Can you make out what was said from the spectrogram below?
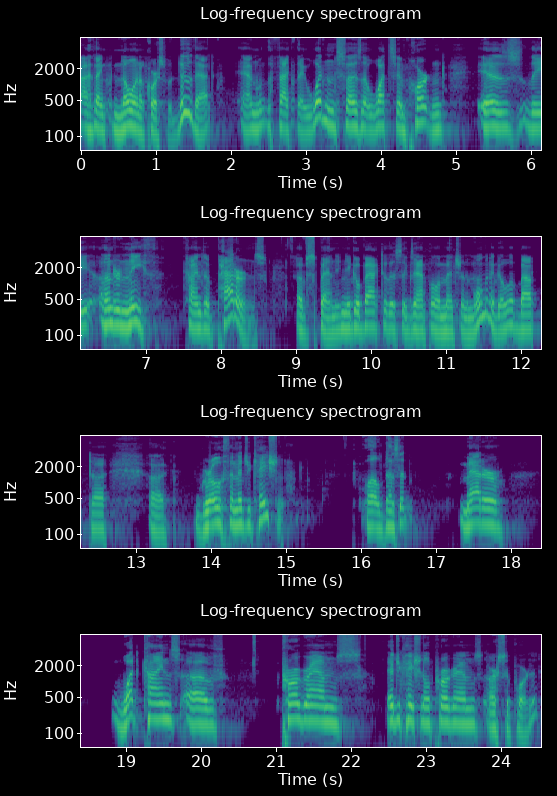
I think no one, of course, would do that. And the fact they wouldn't says that what's important is the underneath kinds of patterns of spending. You go back to this example I mentioned a moment ago about uh, uh, growth and education. Well, does it matter what kinds of programs, educational programs, are supported?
